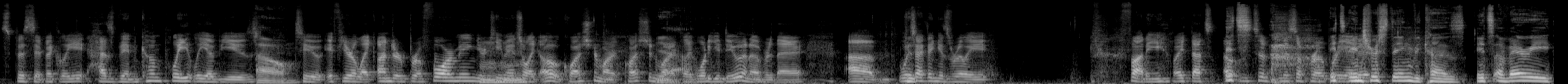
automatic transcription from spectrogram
specifically has been completely abused Oh. to if you're like underperforming your teammates are like oh question mark question mark Mm-hmm. Yeah. like what are you doing over there um, which i think is really funny like that's uh, It's- to misappropriate it's it. interesting because it's a very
